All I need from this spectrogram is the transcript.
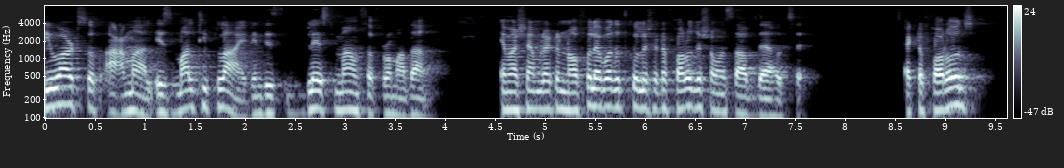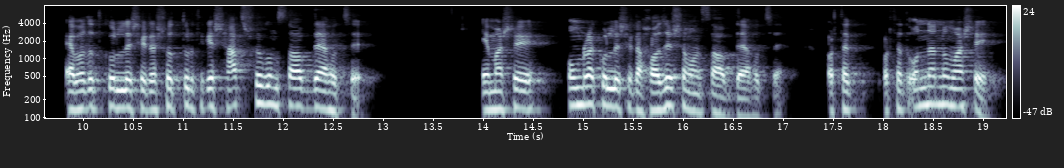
রিওয়ার্ডস অফ আমাল is multiplied in this blessed month of Ramadan এ মাসে আমরা একটা নফল আবাদত করলে সেটা ফরজের সমান সওয়াব দেওয়া হচ্ছে। একটা ফরজ আবাদত করলে সেটা সত্তর থেকে সাতশো গুণ সওয়াব দেওয়া হচ্ছে। এ মাসে উমরা করলে সেটা হজের সমান সওয়াব দেওয়া হচ্ছে। অর্থাৎ অর্থাৎ অন্যান্য মাসে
